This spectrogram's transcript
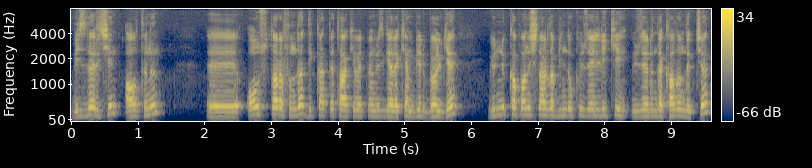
bizler için altının e, ons tarafında dikkatle takip etmemiz gereken bir bölge. Günlük kapanışlarda 1952 üzerinde kalındıkça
